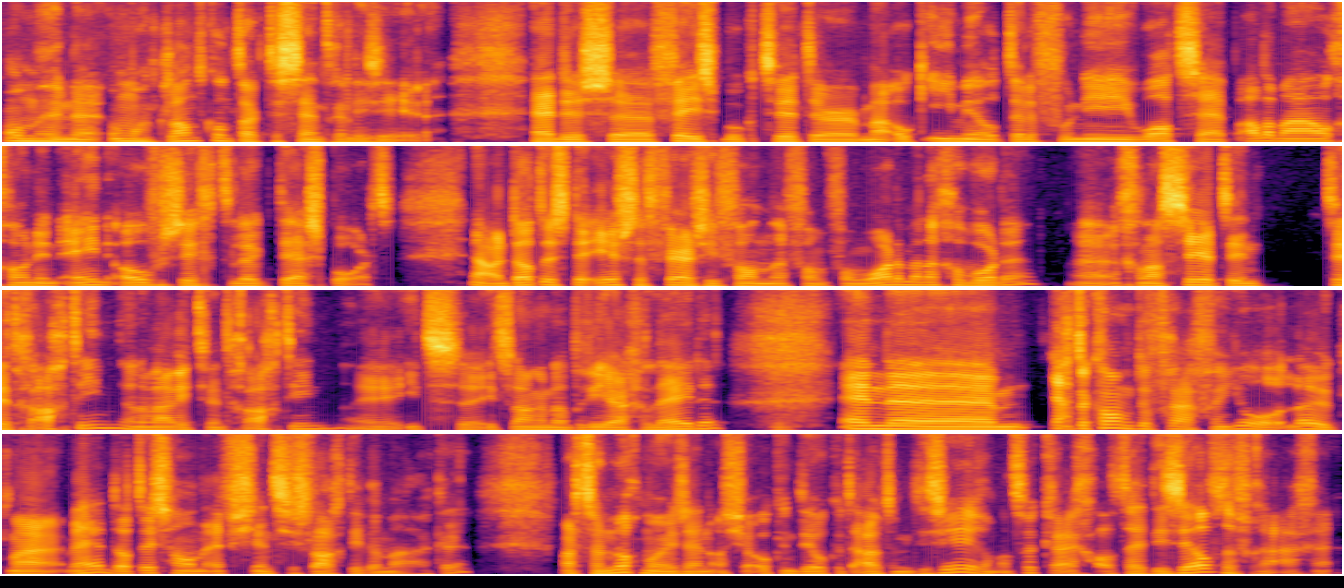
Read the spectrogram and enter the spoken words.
om hun, uh, om hun klantcontact te centraliseren. Hè, dus uh, Facebook, Twitter, maar ook e-mail, telefonie, WhatsApp, allemaal gewoon in één overzichtelijk dashboard. Nou, dat is de eerste versie van, van, van Watermelon geworden. Gelanceerd in 2018, januari 2018, uh, iets, uh, iets langer dan drie jaar geleden. Ja. En uh, ja, toen kwam ik de vraag van, joh, leuk, maar hè, dat is al een efficiëntieslag die we maken. Maar het zou nog mooier zijn als je ook een deel kunt automatiseren, want we krijgen altijd diezelfde vragen.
